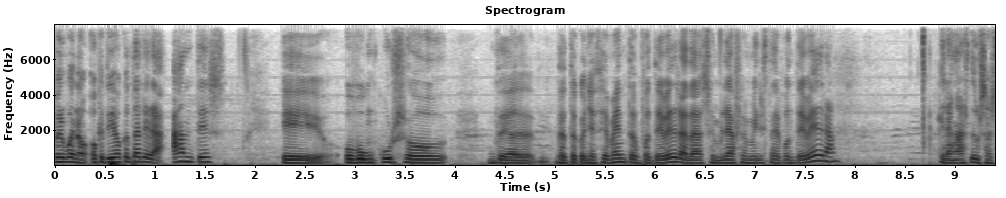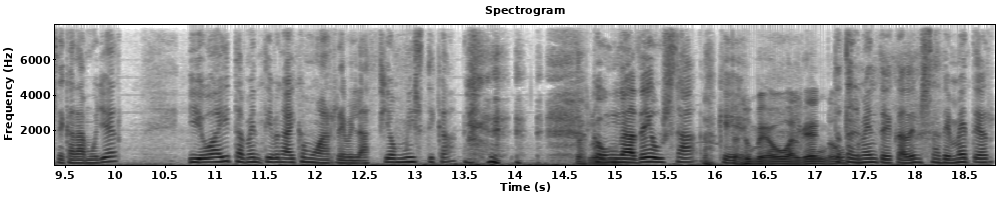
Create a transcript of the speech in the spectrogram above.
pero bueno, o que te iba a contar era antes eh houve un curso de, de autocoñecemento en Pontevedra da Asamblea Feminista de Pontevedra, que eran as deusas de cada muller, e eu aí tamén tiven aí como a revelación mística con unha deusa que talumeou alguén, non? Totalmente, coa deusa Demeter.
